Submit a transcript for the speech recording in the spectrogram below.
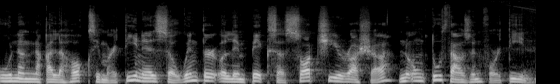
Unang nakalahok si Martinez sa Winter Olympics sa Sochi, Russia noong 2014.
